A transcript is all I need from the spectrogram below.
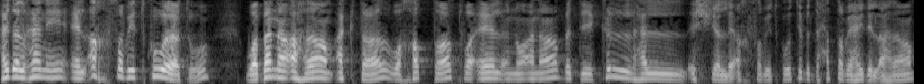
هيدا الغني الأخصبت كورته وبنى أهرام أكثر وخطط وقال إنه أنا بدي كل هالأشياء اللي أخصبت كورتي بدي أحطها بهيدي الأهرام.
